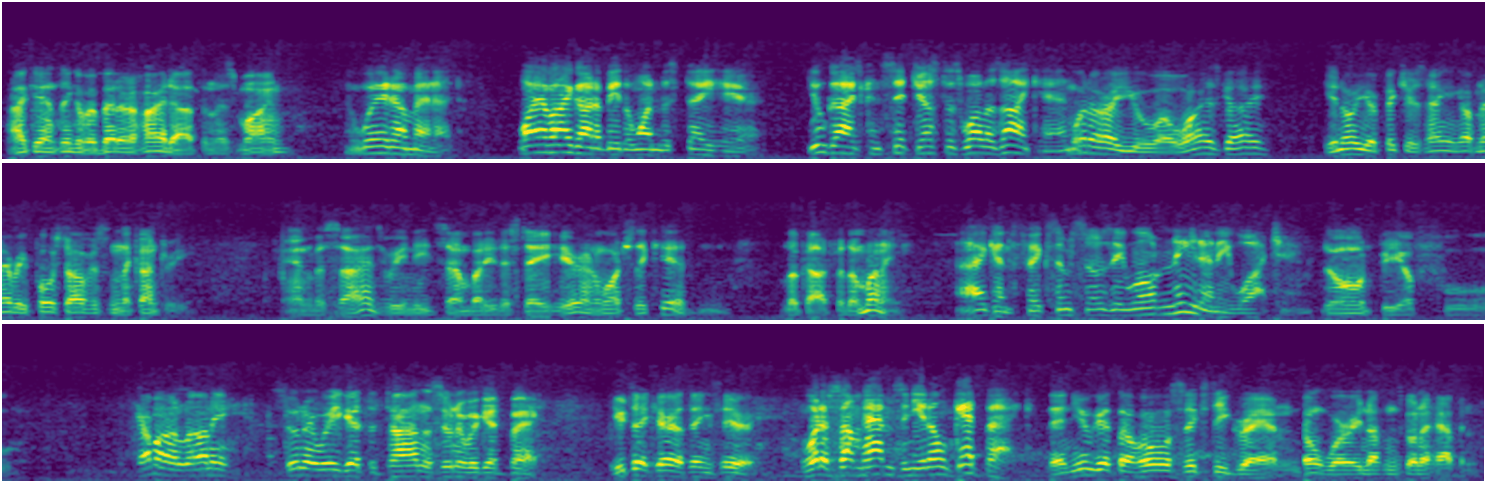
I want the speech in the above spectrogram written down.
I can't think of a better hideout than this mine. Wait a minute. Why have I got to be the one to stay here? You guys can sit just as well as I can. What are you, a wise guy? You know your picture's hanging up in every post office in the country. And besides, we need somebody to stay here and watch the kid and look out for the money. I can fix him so's he won't need any watching. Don't be a fool. Come on, Lonnie. Sooner we get to town, the sooner we get back. You take care of things here. What if something happens and you don't get back? Then you get the whole 60 grand. Don't worry, nothing's gonna happen.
